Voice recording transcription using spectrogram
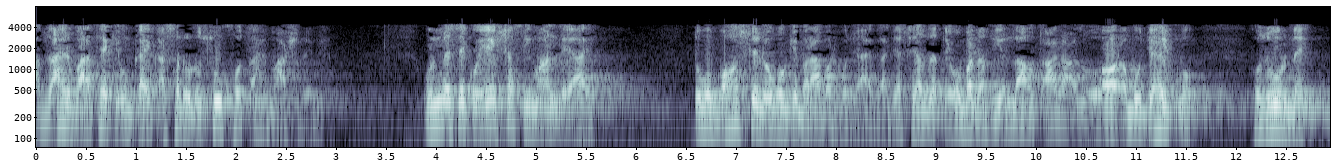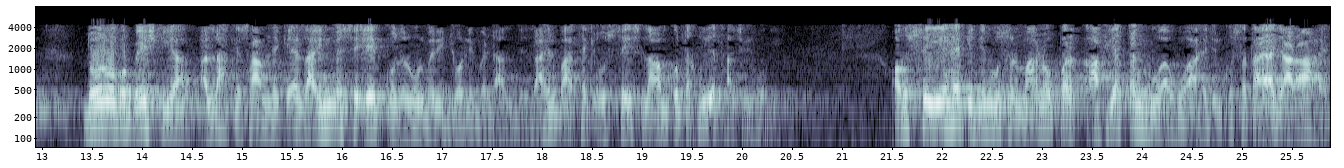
अब ज़ाहिर बात है कि उनका एक असर रसूख होता है माशरे में। उनमें से कोई एक शख्स ईमान ले आए तो वो बहुत से लोगों के बराबर हो जाएगा। जैसे हज़रत उमर रज़ी अल्लाह तु और अबू जहल को हुजूर ने दोनों को पेश किया अल्लाह के सामने कि अल्लाह इनमें से एक को ज़रूर मेरी झोली में डाल दे। ज़ाहिर बात है कि उससे इस्लाम को तकवीत हासिल होगी। और उससे यह है कि जिन मुसलमानों पर काफिया तंग हुआ हुआ है, जिनको सताया जा रहा है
